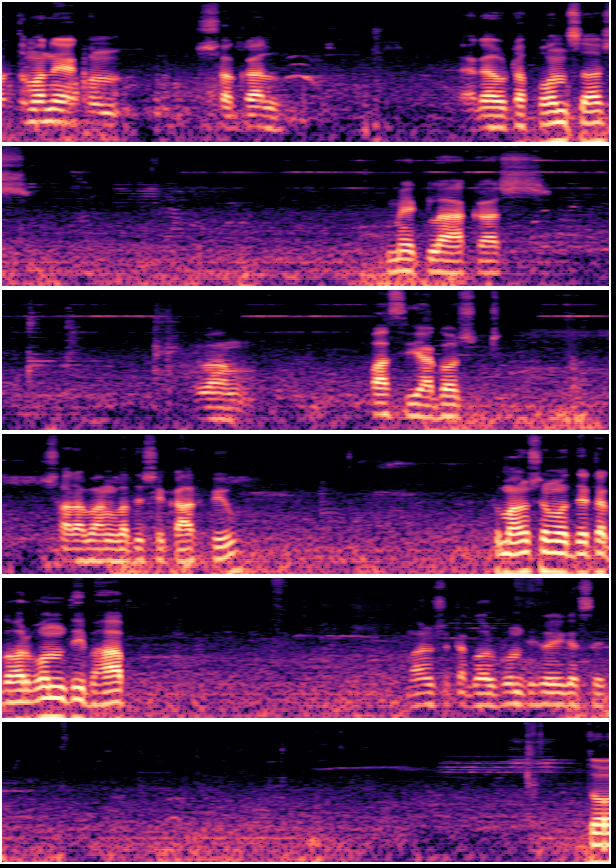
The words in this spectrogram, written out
বর্তমানে এখন সকাল এগারোটা পঞ্চাশ। মেঘলা আকাশ এবং পাঁচই আগস্ট সারা বাংলাদেশে কারফিউ। তো মানুষের মধ্যে একটা ঘরবন্দি ভাব, মানুষ একটা ঘরবন্দি হয়ে গেছে। তো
